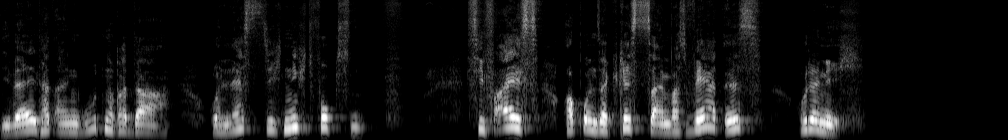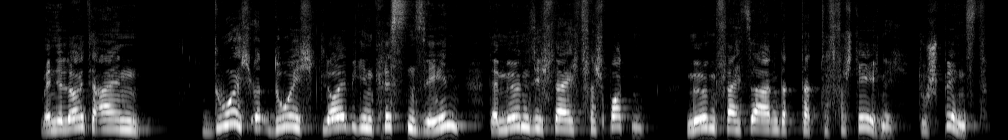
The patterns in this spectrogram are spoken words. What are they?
Die Welt hat einen guten Radar und lässt sich nicht fuchsen. Sie weiß, ob unser Christsein was wert ist oder nicht. Wenn die Leute einen durch und durch gläubigen Christen sehen, dann mögen sie vielleicht verspotten, mögen vielleicht sagen, das, das, das verstehe ich nicht, du spinnst.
